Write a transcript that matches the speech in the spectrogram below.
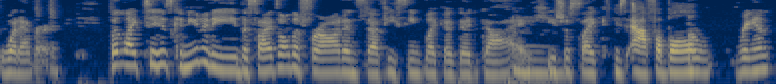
whatever. But like to his community, besides all the fraud and stuff, he seemed like a good guy. Mm. He's just like He's affable. a ran.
